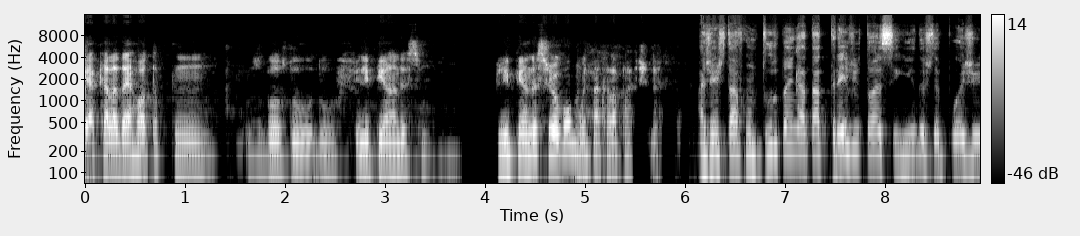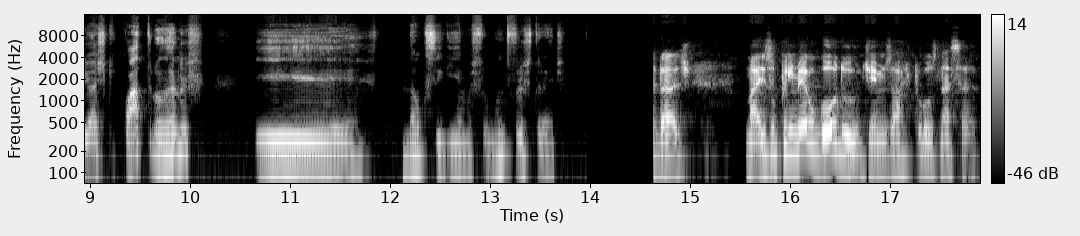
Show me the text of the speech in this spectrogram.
E aquela derrota com os gols do, do Felipe Anderson. Felipe Anderson jogou muito naquela partida. A gente tava com tudo para engatar três vitórias seguidas depois de acho que quatro anos. E não conseguimos, foi muito frustrante. Verdade. Mas o primeiro gol do James Ward-Prowse nessa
